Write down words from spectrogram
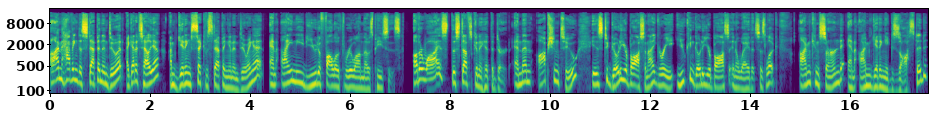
I'm having to step in and do it. I got to tell you, I'm getting sick of stepping in and doing it, and I need you to follow through on those pieces. Otherwise, the stuff's going to hit the dirt. And then option two is to go to your boss. And I agree, you can go to your boss in a way that says, look, I'm concerned and I'm getting exhausted.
